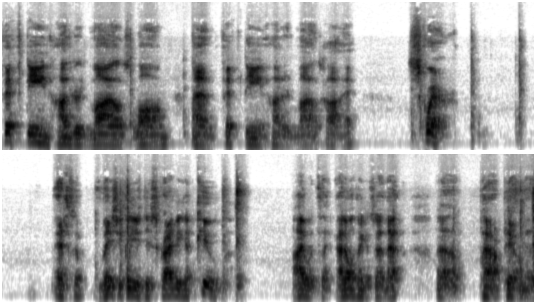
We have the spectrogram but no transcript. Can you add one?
1,500 miles long and 1,500 miles high, square. It's a, basically describing a cube, I would think. I don't think it's a net uh, pyramid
